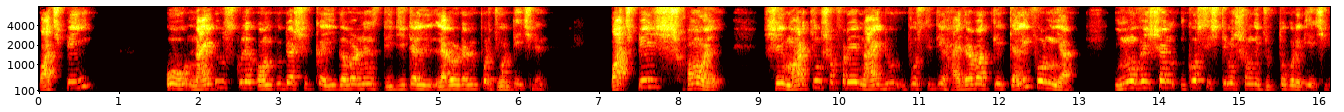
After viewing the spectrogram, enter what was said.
বাজপেয়ী ও নাইডু স্কুলে কম্পিউটার শিক্ষা, ই গভর্নেন্স, ডিজিটাল ল্যাবরেটরির উপর জোর দিয়েছিলেন। বাজপেয়ীর সময় সেই মার্কিন সফরে নাইডুর উপস্থিতি হায়দ্রাবাদকে ক্যালিফোর্নিয়ার ইনোভেশন ইকোসিস্টেমের সঙ্গে যুক্ত করে দিয়েছিল।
